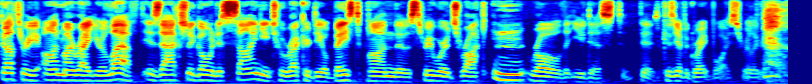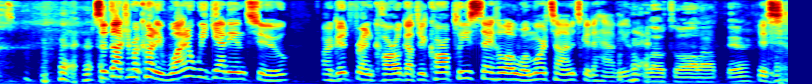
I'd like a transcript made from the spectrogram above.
Guthrie on my right, your left is actually going to sign you to a record deal based upon those three words "rock and roll" that you just did because you have a great voice, really good voice. so, Dr. Marcone, why don't we get into our good friend Carl Guthrie? Carl, please say hello one more time. It's good to have you. Hello to all out there. It's- a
